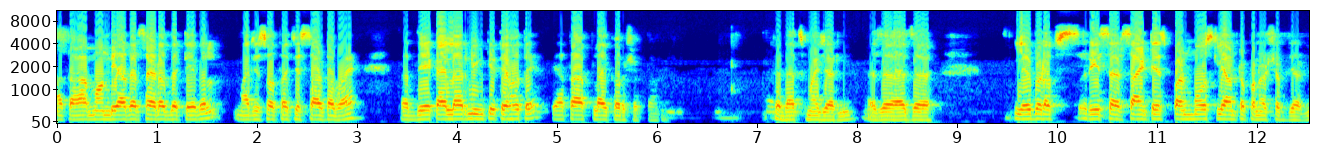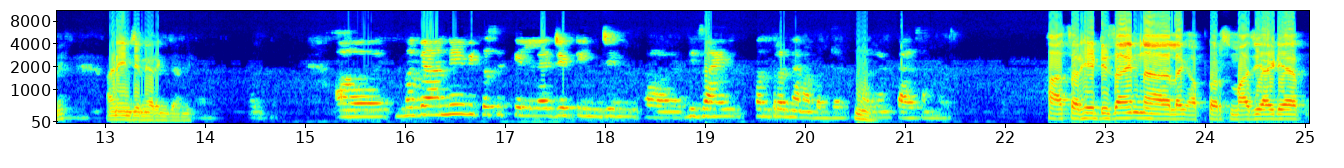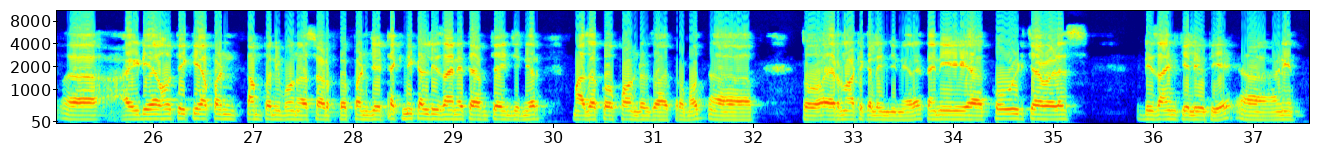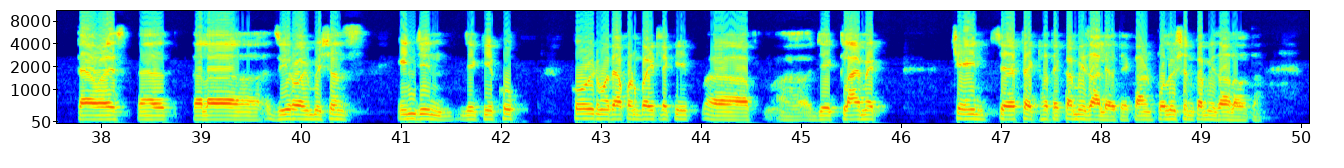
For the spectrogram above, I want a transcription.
आता on the other side of the table माझी स्वतःची स्टार्टअप आहे. तर जे काय लर्निंग तिथे होते ते आता अप्लाय करू शकतो तर that's my journey as a as a labour of research scientist पण मोस्टली एंटरप्रोनरशिप जर्नी आणि इंजिनिअरिंग जर्नी नव्याने विकसित केलेल्या जेट इंजिन डिझाईन तंत्रज्ञानाबद्दल काय सांगाल? हां सर हे डिझाईन लाईक ऑफकोर्स माझी आयडिया आयडिया होते की आपण कंपनी बनवू असं पण जे टेक्निकल डिझाईन आहे ते आमच्या इंजिनियर माझा को फाउंडर जो आहे प्रमोद तो एरोनॉटिकल इंजिनियर आहे. त्यांनी कोविडच्या वेळेस डिझाईन केली होती आणि त्यावेळेस त्याला झिरो इमिशन्स इंजिन जे की खूप कोविडमध्ये आपण बघितलं की जे क्लायमेट चेंजचे इफेक्ट होते कमी झाले होते कारण पोल्युशन कमी झालं होतं.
